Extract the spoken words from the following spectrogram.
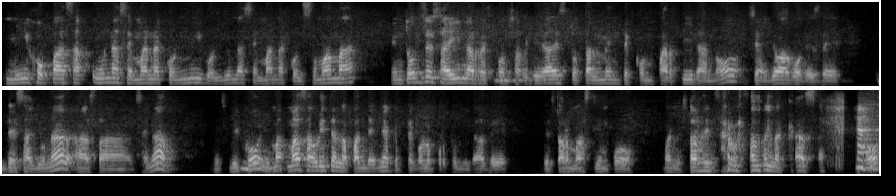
Mi hijo pasa una semana conmigo y una semana con su mamá. Entonces ahí la responsabilidad es totalmente compartida, ¿no? O sea, yo hago desde desayunar hasta cenar. ¿Me explico? Y más ahorita en la pandemia que tengo la oportunidad de, estar más tiempo, bueno, estar encerrado en la casa, ¿no?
